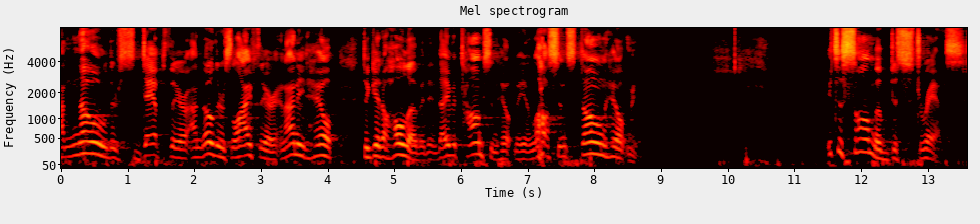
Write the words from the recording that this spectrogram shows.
I know there's depth there, I know there's life there, and I need help to get a hold of it. And David Thompson helped me, and Lawson Stone helped me. It's a psalm of distress.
